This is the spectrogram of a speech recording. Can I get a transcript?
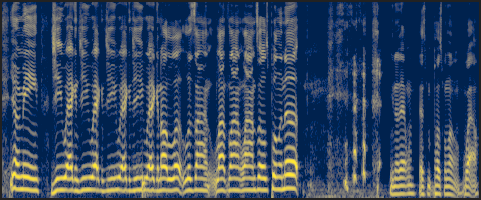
you know what I mean. G wagon, G wagon, G wagon, G wagon. All the Lazon, Lon, Lon, Lonzo's pulling up. you know that one? That's Post Malone. Wow.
